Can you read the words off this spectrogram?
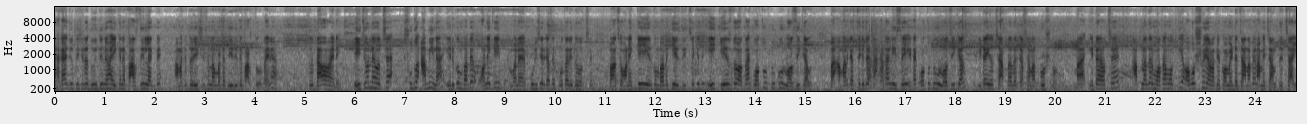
ঢাকায় যদি সেটা দুই দিনে হয়, এখানে পাঁচ দিন লাগবে। আমাকে তো রেজিস্ট্রেশন নাম্বারটা দিয়ে দিতে পারতো, তাই না? তো দেওয়া হয় নাই। এই জন্যে হচ্ছে শুধু আমি না, এরকমভাবে অনেকেই মানে পুলিশের কাছে প্রতারিত হচ্ছে বা হচ্ছে অনেকেই এরকমভাবে কেস দিচ্ছে। কিন্তু এই কেস দেওয়াটা কতটুকু লজিক্যাল বা আমার কাছ থেকে যে টাকাটা নিছে, এটা কতটুকু লজিক্যাল এটাই হচ্ছে আপনাদের কাছে আমার প্রশ্ন। বা এটা হচ্ছে আপনাদের মতামত কি? অবশ্যই আমাকে কমেন্টে জানাবেন, আমি জানতে চাই।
